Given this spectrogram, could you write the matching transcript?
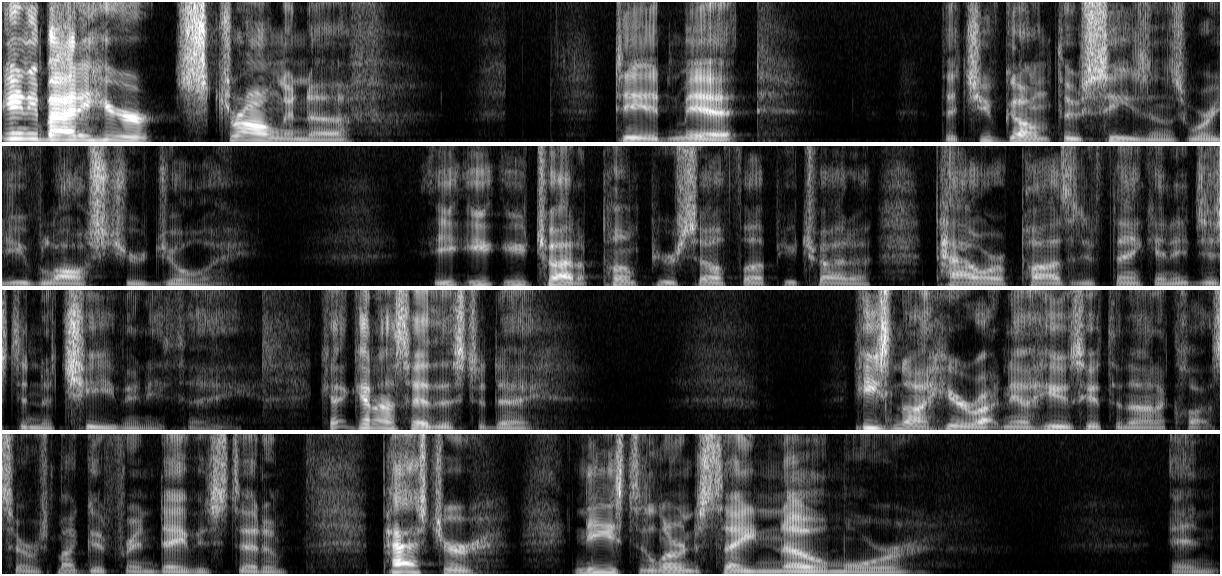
Anybody here strong enough to admit that you've gone through seasons where you've lost your joy? You, you, try to pump yourself up, you try to power positive thinking, it just didn't achieve anything. Can, can I say this today? He's not here right now. He was here at the 9 o'clock service. My good friend David Stidham. Pastor needs to learn to say no more and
